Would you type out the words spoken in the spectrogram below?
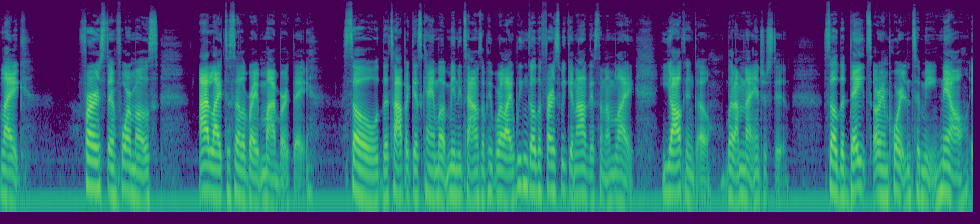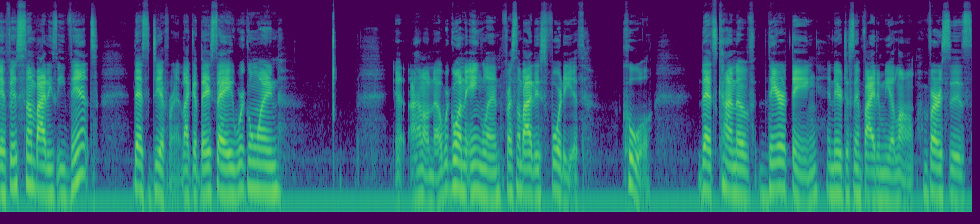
Like, first and foremost, I like to celebrate my birthday. So the topic has came up many times and people are like, we can go the first week in August. And I'm like, y'all can go, but I'm not interested. So the dates are important to me. Now, if it's somebody's event, that's different. Like if they say we're going Uh, I don't know, we're going to England for somebody's 40th. Cool. That's kind of their thing, and they're just inviting me along versus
